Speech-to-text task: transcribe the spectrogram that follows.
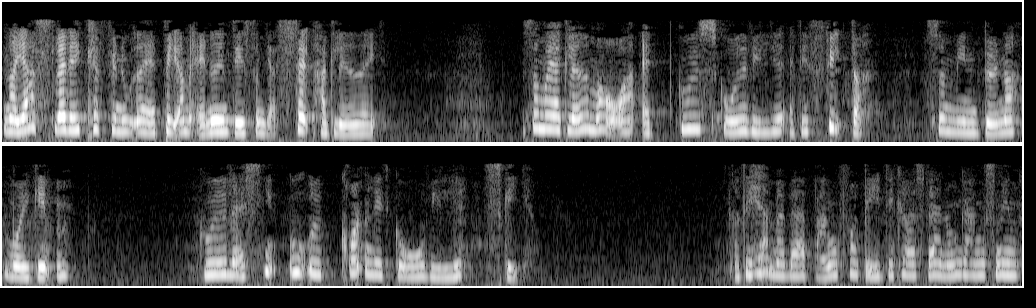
når jeg slet ikke kan finde ud af at bede om andet end det, som jeg selv har glæde af, så må jeg glæde mig over, at Guds gode vilje er det filter, som mine bønder må igennem. Gud lader sin uudgrundeligt gode vilje ske. Og det her med at være bange for at bede, det kan også være nogle gange sådan en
